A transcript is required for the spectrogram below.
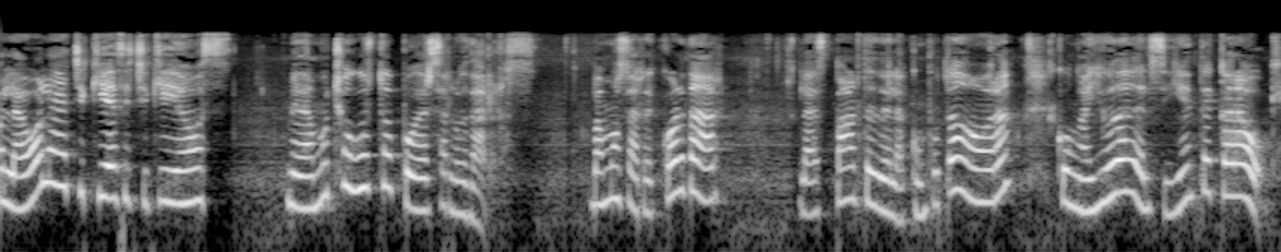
Hola, hola chiquillas y chiquillos. Me da mucho gusto poder saludarlos. Vamos a recordar las partes de la computadora con ayuda del siguiente karaoke.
